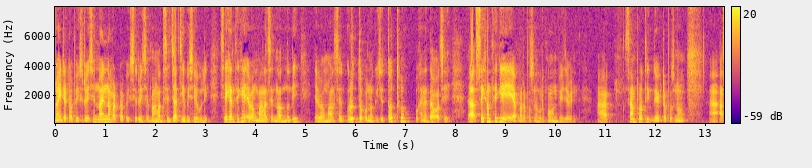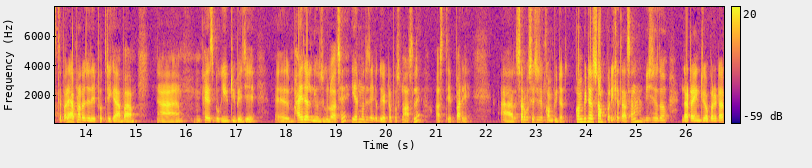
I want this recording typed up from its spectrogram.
নয়টা টপিকস রয়েছে, নয় নম্বর টপিক্সে রয়েছে বাংলাদেশের জাতীয় বিষয়গুলি। সেখান থেকে এবং বাংলাদেশের নদ নদী এবং বাংলাদেশের গুরুত্বপূর্ণ কিছু তথ্য ওখানে দেওয়া আছে। সেখান থেকে আপনারা প্রশ্নগুলো কমন পেয়ে যাবেন। আর সাম্প্রতিক দু একটা প্রশ্ন আসতে পারে। আপনারা যদি পত্রিকা বা ফেসবুক ইউটিউবে যে ভাইরাল নিউজগুলো আছে, এর মধ্যে থেকে দু একটা প্রশ্ন আসলে আসতে পারে। আর সর্বশেষ হচ্ছে কম্পিউটার। কম্পিউটার সব পরীক্ষাতে আসে না, বিশেষত data entry operator,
